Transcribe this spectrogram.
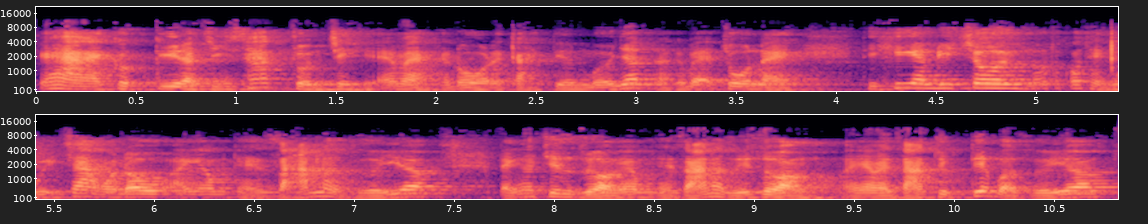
Cái hàng này cực kỳ là chính xác, chuẩn chỉ em này. Cái đồ này cải tiến mới nhất là cái bệ trôn này. Thì khi em đi chơi, nó có thể ngụy trang vào đâu? Anh em có thể dán ở dưới ờ, đánh ở trên giường, em có thể dán ở dưới giường. Anh em phải dán trực tiếp ở dưới ờ,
